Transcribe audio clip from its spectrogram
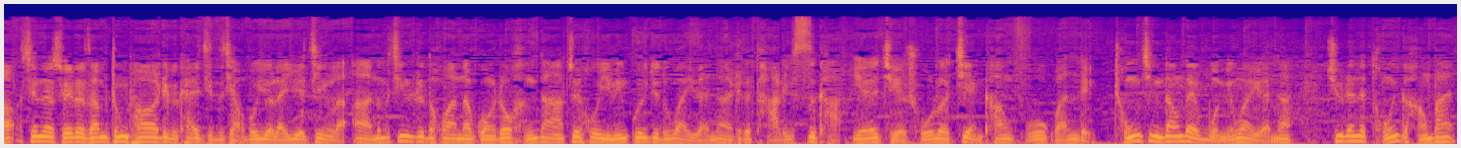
好，现在随着咱们中超这个开启的脚步越来越近了啊，那么今日的话呢，广州恒大最后一名归队的外援呢，这个塔利斯卡也解除了健康服务管理。重庆当代五名外援呢，居然在同一个航班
